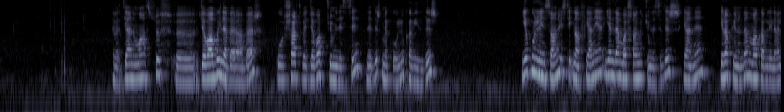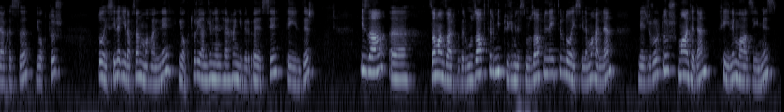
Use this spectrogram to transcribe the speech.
Evet yani mahsuf e, cevabıyla beraber bu şart ve cevap cümlesi nedir? Mekulü kavildir. Yekul insanı istinaf yani yeniden başlangıç cümlesidir. Yani irap yönünden makabile ile alakası yoktur. Dolayısıyla iraptan mahalli yoktur. Yani cümlenin herhangi bir öğesi değildir. İza e, zaman zarfıdır, muzaftır. Mittü cümlesi muzafil Dolayısıyla mahallen mecrurdur. Madeden fiili mazimiz.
